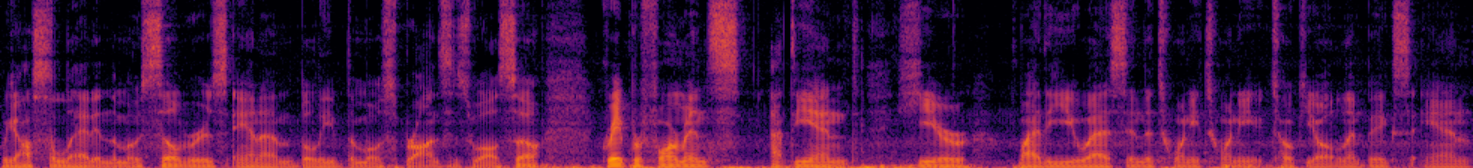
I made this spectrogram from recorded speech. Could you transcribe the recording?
We also led in the most silvers and I believe the most bronze as well. So great performance at the end here by the U.S. in the 2020 Tokyo Olympics and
